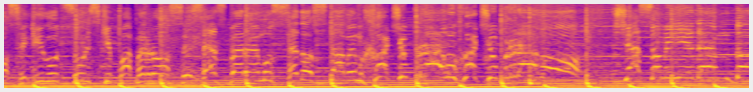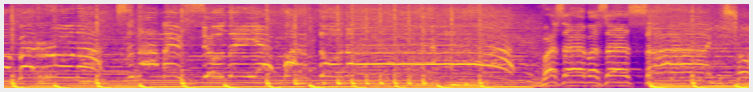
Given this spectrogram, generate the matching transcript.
кроси і гуцульські папероси. Все зберемо, все доставим. Хочу браво, хочу браво! Часом їдем до Перуна, з нами всюди є фортуна. Везе, везе Санчо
